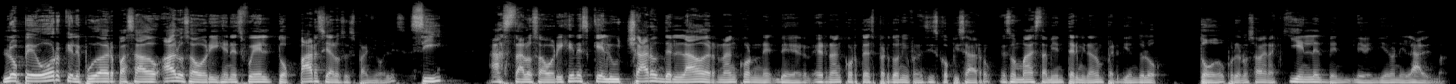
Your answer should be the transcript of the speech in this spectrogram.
Lo peor que le pudo haber pasado a los aborígenes fue el toparse a los españoles. Sí, hasta los aborígenes que lucharon del lado de Hernán, de Hernán Cortés perdón, y Francisco Pizarro. Esos maes también terminaron perdiéndolo todo porque no saben a quién le vendieron el alma.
